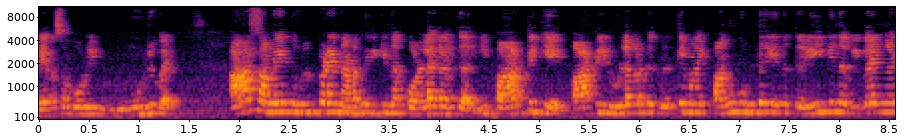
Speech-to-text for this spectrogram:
ദേവസ്വം ബോർഡിൽ മുഴുവൻ. ആ സമയത്ത് ഉൾപ്പെടെ നടന്നിരിക്കുന്ന കൊള്ളകൾക്ക് ഈ പാർട്ടിക്ക് പാർട്ടിയിൽ ഉള്ളവർക്ക് കൃത്യമായി പങ്കുണ്ട് എന്ന് തെളിയിക്കുന്ന വിവരങ്ങൾ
